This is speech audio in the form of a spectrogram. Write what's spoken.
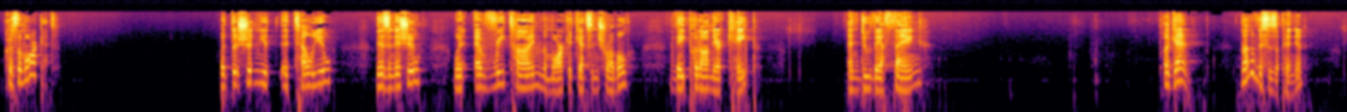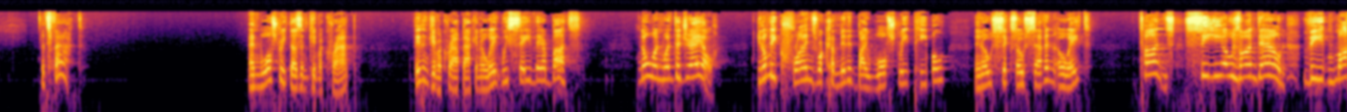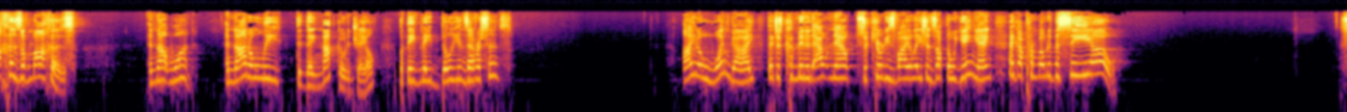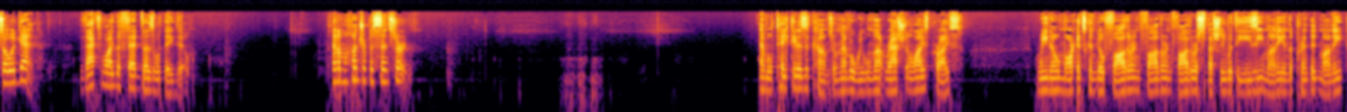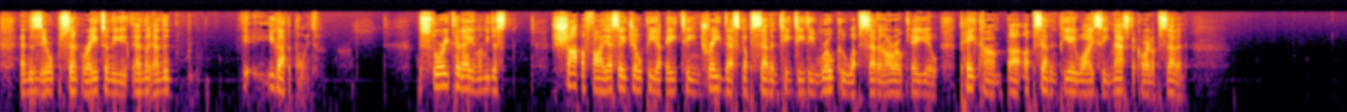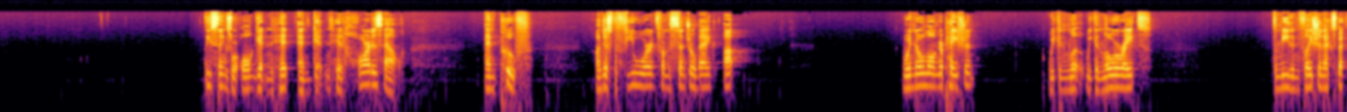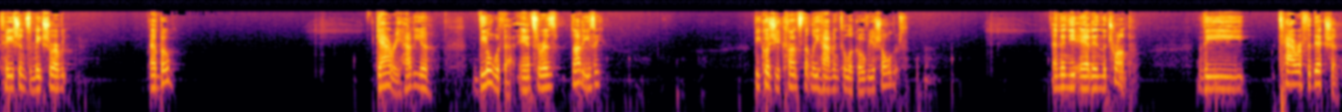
Because the market. But shouldn't you, it tell you there's an issue when every time the market gets in trouble, they put on their cape and do their thing? Again, none of this is opinion. It's fact. And Wall Street doesn't give a crap. They didn't give a crap back in 08. We saved their butts. No one went to jail. You know how many crimes were committed by Wall Street people in 06, 07, 08? Tons. CEOs on down. The machas of machas And not one. And not only did they not go to jail, but they've made billions ever since. I know one guy that just committed out and out securities violations up the yin yang and got promoted to CEO. So again, that's why the Fed does what they do. And I'm 100% certain. And we'll take it as it comes. Remember, we will not rationalize price. We know markets can go farther and farther and farther, especially with the easy money and the printed money and the zero percent rates and the and the and the. You got the point. The story today, and let me just Shopify, SHOP up 18, Trade Desk up 7, TTD, Roku up 7, ROKU, Paycom uh, up 7, PAYC, MasterCard up 7. These things were all getting hit and getting hit hard as hell. And poof, on just a few words from the central bank, up. We're no longer patient. We can, lo- we can lower rates to meet inflation expectations and make sure every. And boom. Gary, how do you deal with that? Answer is not easy. Because you're constantly having to look over your shoulders. And then you add in the Trump, the tariff addiction.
